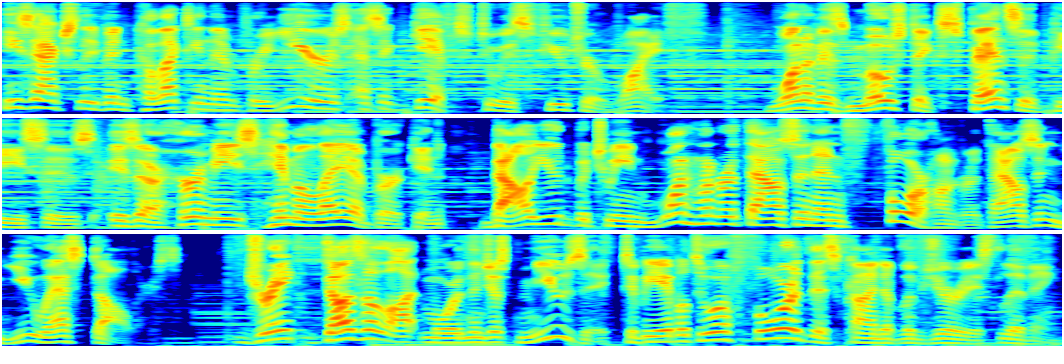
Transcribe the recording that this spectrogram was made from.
He's actually been collecting them for years as a gift to his future wife. One of his most expensive pieces is a Hermes Himalaya Birkin valued between 100,000 and 400,000 US dollars. Drake does a lot more than just music to be able to afford this kind of luxurious living.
